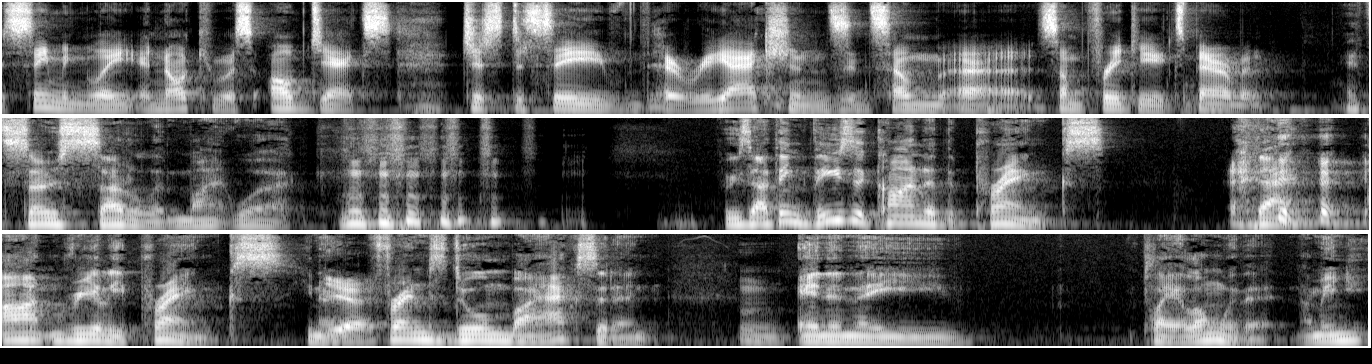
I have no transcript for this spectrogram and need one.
seemingly innocuous objects just to see their reactions in some uh, some freaky experiment. It's so subtle it might work. because I think these are kind of the pranks that aren't really pranks. You know, Yeah. friends do them by accident, and then they play along with it. I mean, you,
